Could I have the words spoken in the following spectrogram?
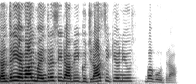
તંત્રી અહેવાલ મહેન્દ્રસિંહ ડાભી ગુજરાત સિક્યોર ન્યૂઝ બગોદરા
